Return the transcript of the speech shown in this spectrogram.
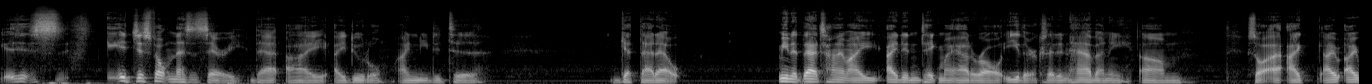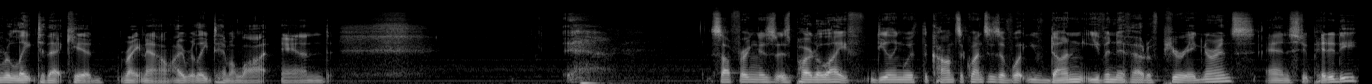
it just felt necessary that I, I doodle. I needed to get that out. I mean, at that time, I, I didn't take my Adderall either because I didn't have any. Um, so I, I, I relate to that kid right now. I relate to him a lot. And suffering is, is part of life. Dealing with the consequences of what you've done, even if out of pure ignorance and stupidity,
